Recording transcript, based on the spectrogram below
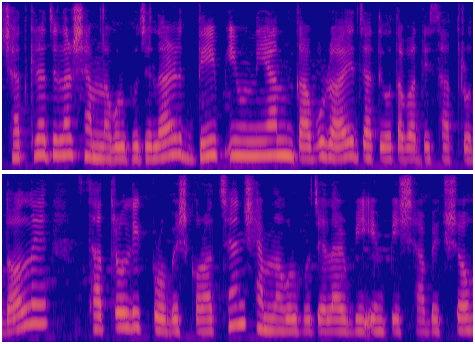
সাতক্ষীরা জেলার শ্যামনগর উপজেলার দ্বীপ ইউনিয়ন গাবুরায় জাতীয়তাবাদী ছাত্র দলে ছাত্রলীগ প্রবেশ করাচ্ছেন শ্যামনগর উপজেলার বিএনপির সাবেক সহ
